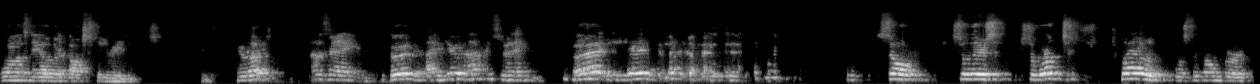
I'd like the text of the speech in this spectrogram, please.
one of the other gospel readings. You're right? I was right. Good. I do. I was right. All right. so so there's so we're 12 was the number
